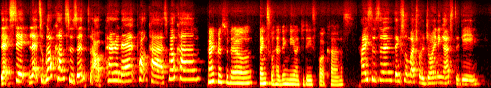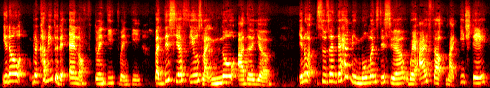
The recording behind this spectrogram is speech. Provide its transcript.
That's it. Let's welcome Susan to our Parent Ed podcast. Welcome. Hi, Christabel. Thanks for having me on today's podcast. Hi, Susan. Thanks so much for joining us today. You know, we're coming to the end of 2020, but this year feels like no other year. You know, Susan, there have been moments this year where I felt like each day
